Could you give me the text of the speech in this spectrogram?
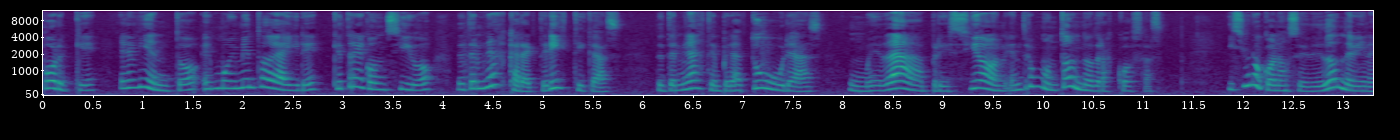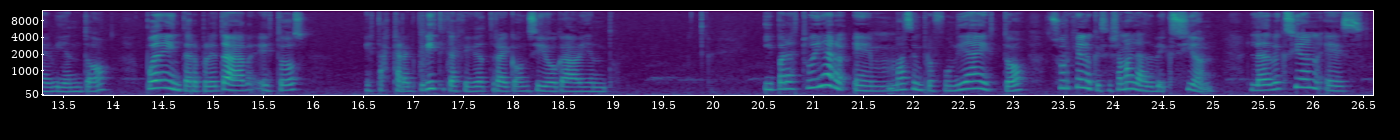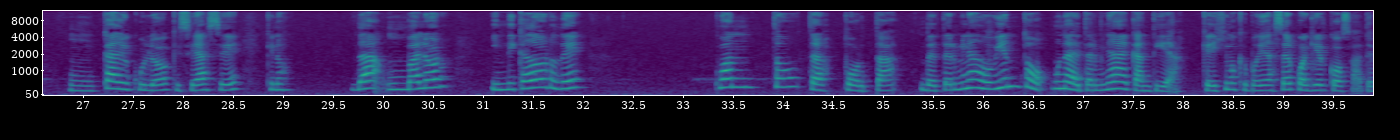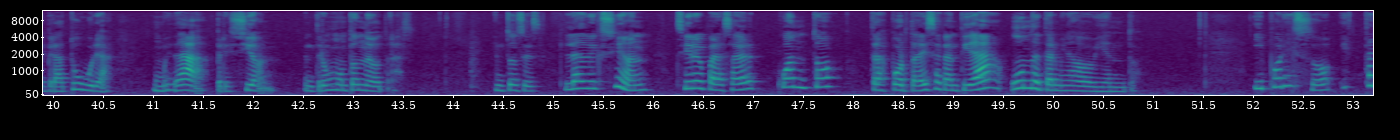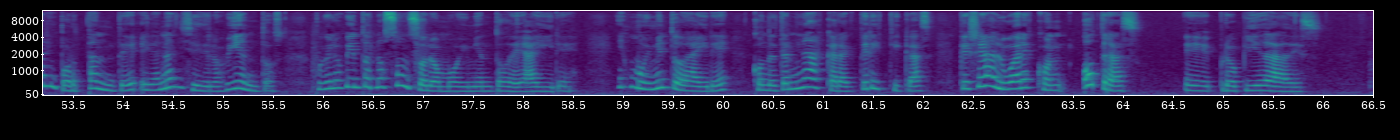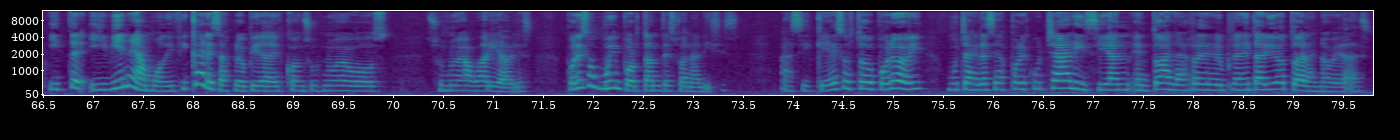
Porque el viento es movimiento de aire que trae consigo determinadas características, determinadas temperaturas, humedad, presión, entre un montón de otras cosas. Y si uno conoce de dónde viene el viento, puede interpretar estos, estas características que trae consigo cada viento. Y para estudiar eh, más en profundidad esto, surge lo que se llama la advección. La advección es un cálculo que se hace que nos da un valor indicador de cuánto transporta determinado viento una determinada cantidad, que dijimos que podía ser cualquier cosa, temperatura, humedad, presión, entre un montón de otras. Entonces, la advección sirve para saber cuánto transporta de esa cantidad un determinado viento. Y por eso es tan importante el análisis de los vientos, porque los vientos no son solo movimiento de aire, es movimiento de aire con determinadas características que llega a lugares con otras eh, propiedades y, y, viene a modificar esas propiedades con sus, nuevos, sus nuevas variables. Por eso es muy importante su análisis. Así que eso es todo por hoy. Muchas gracias por escuchar y sigan en todas las redes del planetario todas las novedades.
